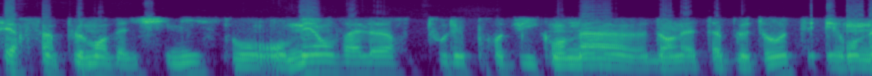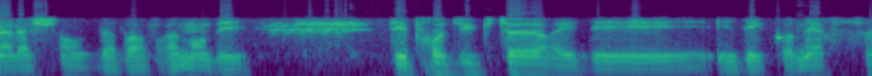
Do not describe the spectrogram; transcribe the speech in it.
sert simplement d'alchimiste. On, met en valeur tous les produits qu'on a dans la table d'hôte, et on a la chance d'avoir vraiment des des producteurs et des et des commerces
